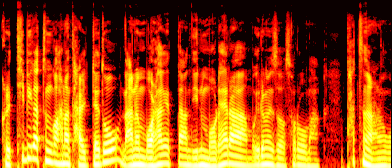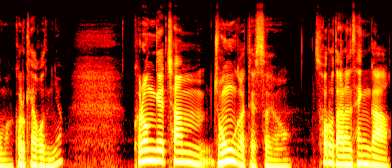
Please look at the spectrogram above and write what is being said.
그리고 TV 같은 거 하나 달 때도 나는 뭘 하겠다, 니는 뭘 해라, 뭐 이러면서 서로 막 파트너 나누고 막 그렇게 하거든요. 그런 게 참 좋은 것 같았어요. 서로 다른 생각,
